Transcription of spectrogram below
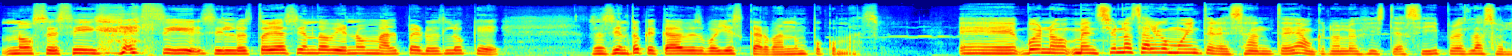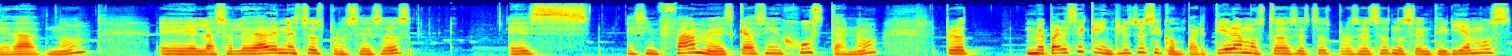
no sé si, si, si lo estoy haciendo bien o mal, pero es lo que, o sea, siento que cada vez voy escarbando un poco más. Eh, bueno, mencionas algo muy interesante, aunque no lo dijiste así, pero es la soledad, ¿no? Eh, la soledad en estos procesos es, es infame, es casi injusta, ¿no? Pero me parece que incluso si compartiéramos todos estos procesos nos sentiríamos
